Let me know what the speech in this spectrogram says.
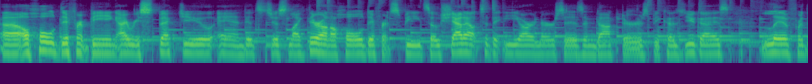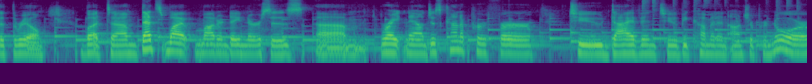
uh, a whole different being. I respect you, and it's just like they're on a whole different speed. So, shout out to the ER nurses and doctors because you guys live for the thrill. But um, that's why modern day nurses um, right now just kind of prefer to dive into becoming an entrepreneur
